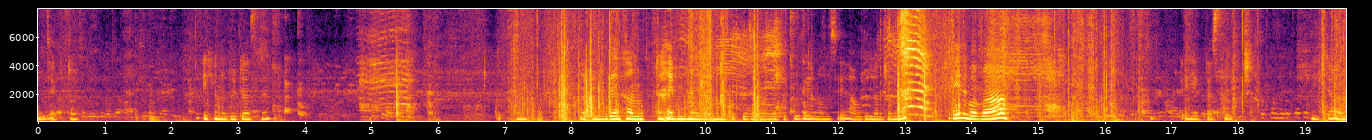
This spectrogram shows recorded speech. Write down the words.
এই যে একটা এখানে দুইটা আছে। এখন টাইম নেই, রান্না করতে যাব একটা টুপি আনা হয়েছে আবদুল্লার জন্য। এই যে বাবা। এই একটা সেট এইটা আর।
